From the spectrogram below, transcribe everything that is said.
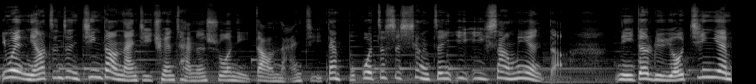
因为你要真正进到南极圈，才能说你到南极。但不过这是象征意义上面的，你的旅游经验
